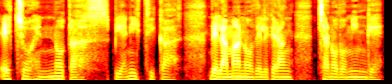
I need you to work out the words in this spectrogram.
hechos en notas pianísticas de la mano del gran Chano Domínguez.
